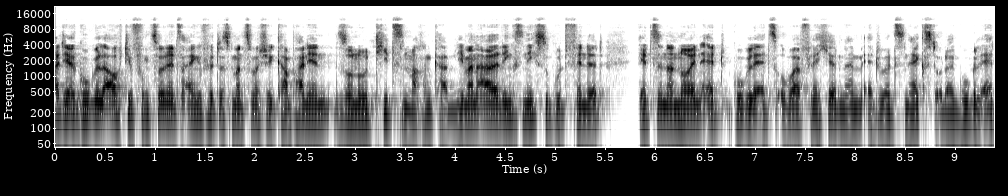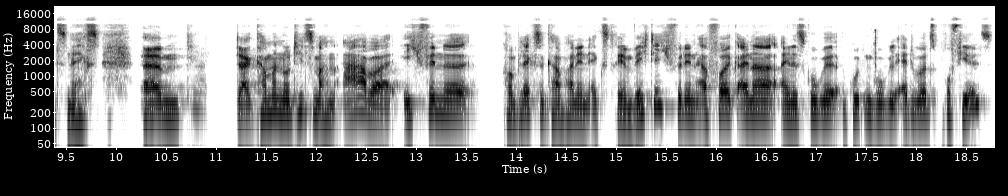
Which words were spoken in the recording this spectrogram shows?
hat ja Google auch die Funktion jetzt eingeführt, dass man zum Beispiel Kampagnen so Notizen machen kann, die man allerdings nicht so gut findet. Jetzt in der neuen Ad Google Ads Oberfläche, ne, AdWords Next oder Google Ads Next. Ähm, ja. Da kann man Notizen machen, aber ich finde komplexe Kampagnen extrem wichtig für den Erfolg einer, eines Google, guten Google AdWords Profils,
